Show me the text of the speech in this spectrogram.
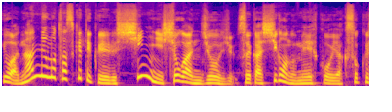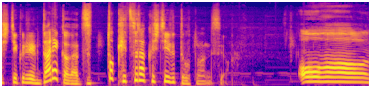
要は何でも助けてくれる真に諸願成就それから死後の冥福を約束してくれる誰かがずっと欠落しているってことなんですよ。あー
